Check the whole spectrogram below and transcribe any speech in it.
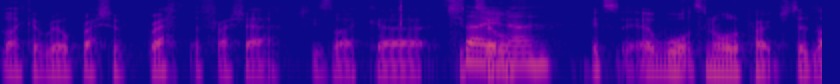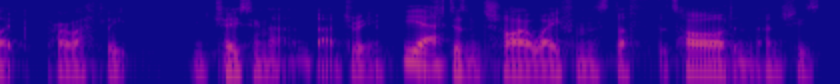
like a real breath of breath of fresh air. She's like uh, she So sort of- no. it's a warts and all approach to like pro athlete chasing that that dream. Like, Yeah. she doesn't shy away from the stuff that's hard, and, and she's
